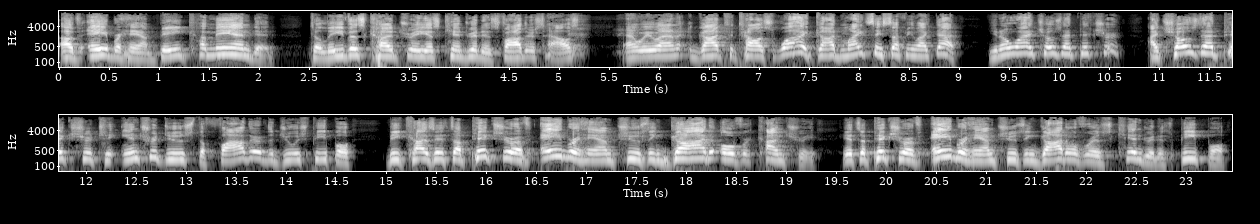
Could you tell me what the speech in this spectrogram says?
of Abraham being commanded to leave his country, his kindred, his father's house, and we want God to tell us why, God might say something like that. You know why I chose that picture? I chose that picture to introduce the father of the Jewish people because it's a picture of Abraham choosing God over country. It's a picture of Abraham choosing God over his kindred, his people.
